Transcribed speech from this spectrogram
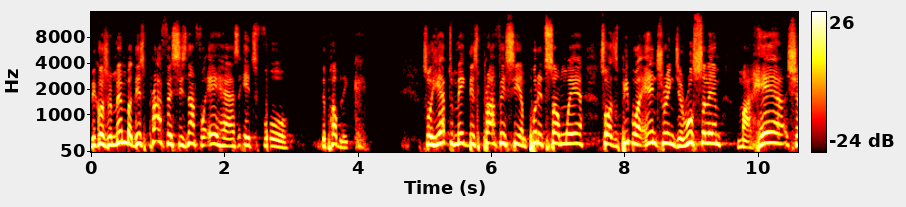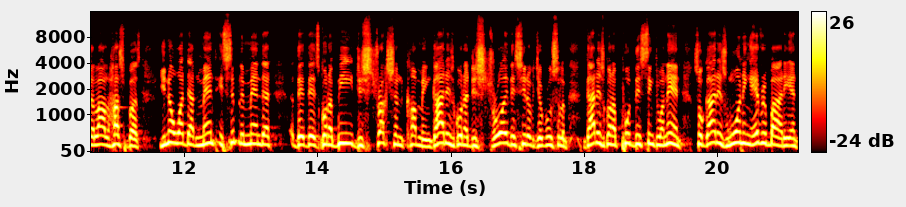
Because remember, this prophecy is not for Ahaz, it's for the public. So he had to make this prophecy and put it somewhere. So as people are entering Jerusalem, Maher-shalal-hash-baz. You know what that meant? It simply meant that there's going to be destruction coming. God is going to destroy the city of Jerusalem. God is going to put this thing to an end. So God is warning everybody and,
